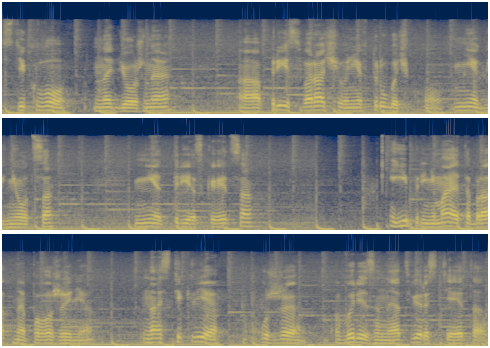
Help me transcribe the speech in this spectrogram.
Стекло надежное. А при сворачивании в трубочку не гнется, не трескается и принимает обратное положение. На стекле уже вырезаны отверстия, это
